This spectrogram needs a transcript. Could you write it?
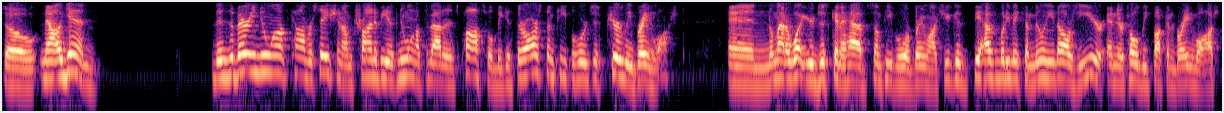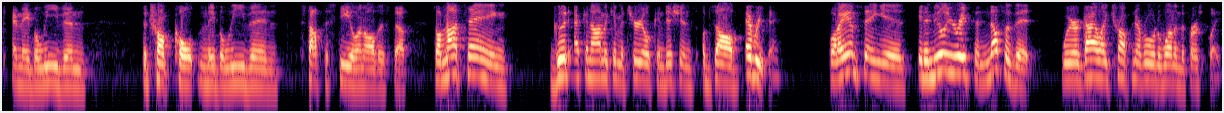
So now again, this is a very nuanced conversation. I'm trying to be as nuanced about it as possible because there are some people who are just purely brainwashed. And no matter what, you're just going to have some people who are brainwashed. You could have somebody makes a million dollars a year and they're totally fucking brainwashed and they believe in the Trump cult and they believe in stop the steal and all this stuff. So I'm not saying good economic and material conditions absolve everything. What I am saying is it ameliorates enough of it where a guy like Trump never would have won in the first place.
